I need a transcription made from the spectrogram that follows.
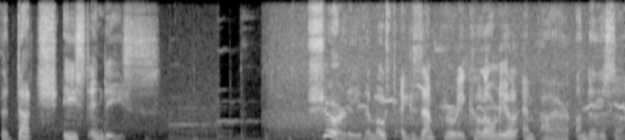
The Dutch East Indies. Surely the most exemplary colonial empire under the sun.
